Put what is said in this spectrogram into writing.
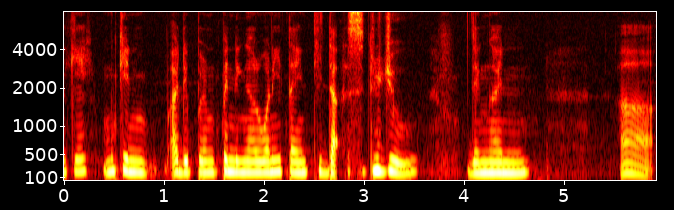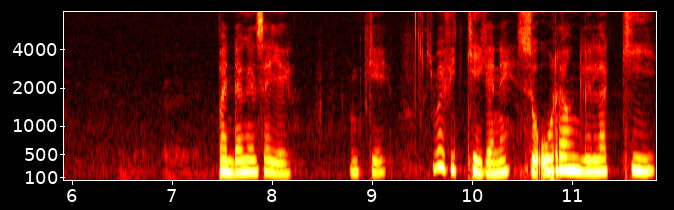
Okey, mungkin ada pendengar wanita yang tidak setuju dengan uh, pandangan saya. Okey. Cuba fikirkan eh, seorang lelaki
